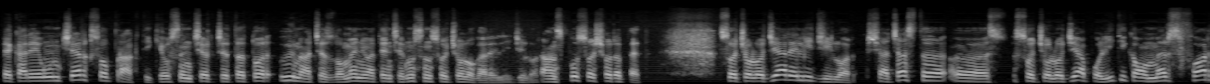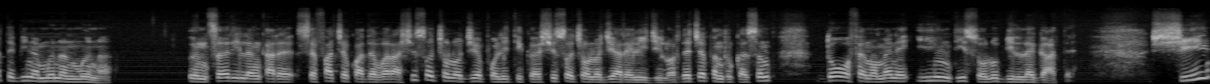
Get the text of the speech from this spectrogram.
pe care eu încerc să o practic. Eu sunt cercetător în acest domeniu, atenție, nu sunt sociolog a religiilor. Am spus-o și o repet. Sociologia religiilor și această uh, sociologia politică au mers foarte bine mână în mână în țările în care se face cu adevărat și sociologie politică și sociologia religiilor. De ce? Pentru că sunt două fenomene indisolubil legate. Și,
